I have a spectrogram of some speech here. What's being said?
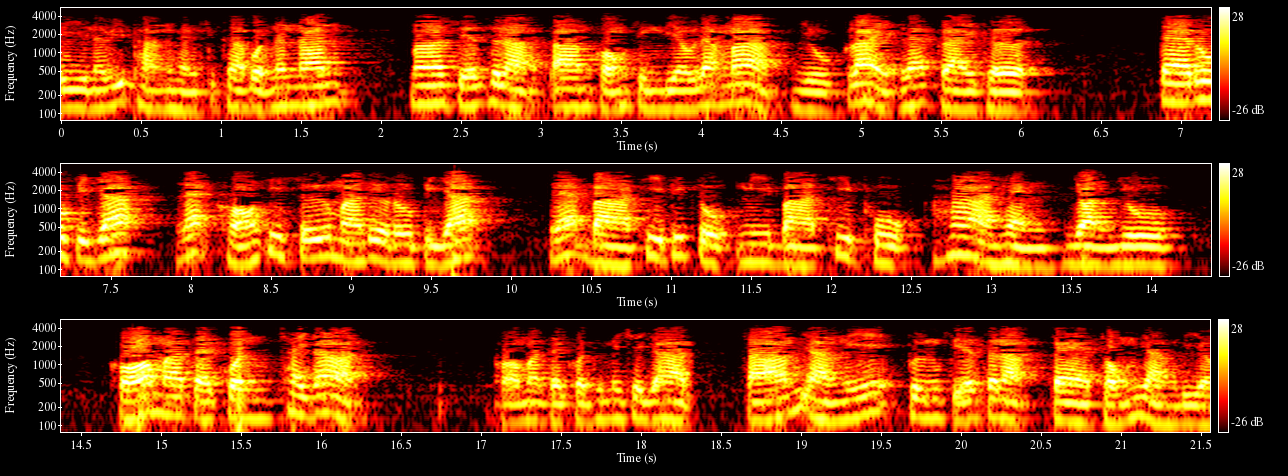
ลีในวิพังแห่งสิกขาบทนั้นๆ มาเสียสละตามของสิ่งเดียวและมากอยู่ใกล้และไกลเถิดแต่รูปิยะและของที่ซื้อมาด้วยรูปิยะ และบาทที่พิจุมีบาทที่ผูกห้าแห่งย่อนอยู่ ขอมาแต่คนใช่ญาติขอมาแต่คนที่ไม่ใช่ญาติสามอย่างนี้พึงเสียสละแก่สงอย่างเดียว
